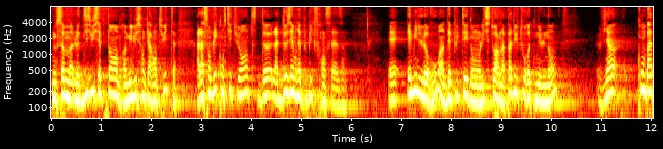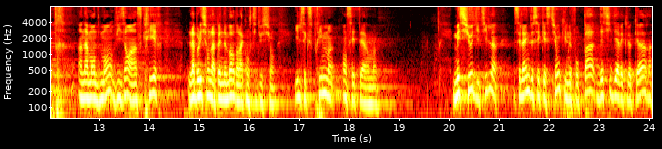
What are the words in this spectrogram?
Nous sommes le 18 septembre 1848 à l'Assemblée constituante de la Deuxième République française. Et Émile Leroux, un député dont l'histoire n'a pas du tout retenu le nom, vient combattre un amendement visant à inscrire l'abolition de la peine de mort dans la Constitution il s'exprime en ces termes. Messieurs, dit-il, c'est là une de ces questions qu'il ne faut pas décider avec le cœur,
